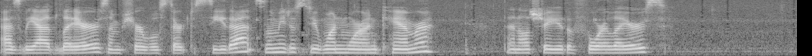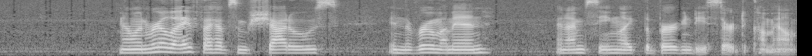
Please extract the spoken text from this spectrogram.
as we add layers, I'm sure we'll start to see that. So let me just do one more on camera, then I'll show you the four layers. Now in real life, I have some shadows in the room I'm in, and I'm seeing like the burgundy start to come out.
